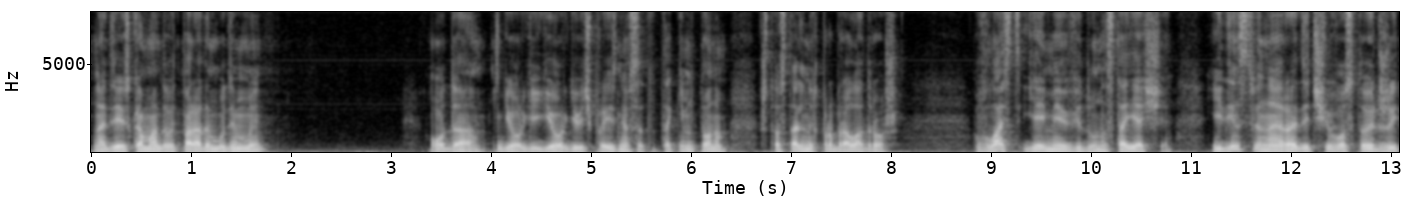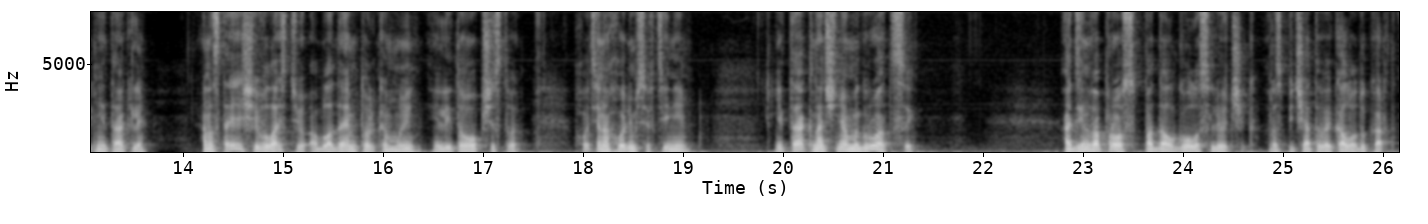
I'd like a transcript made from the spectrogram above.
«Надеюсь, командовать парадом будем мы?» «О да», — Георгий Георгиевич произнес это таким тоном, что остальных пробрала дрожь. «Власть, я имею в виду, настоящая. Единственное, ради чего стоит жить, не так ли? А настоящей властью обладаем только мы, элита общества, хоть и находимся в тени. Итак, начнем игру, отцы». «Один вопрос», — подал голос летчик, распечатывая колоду карт.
